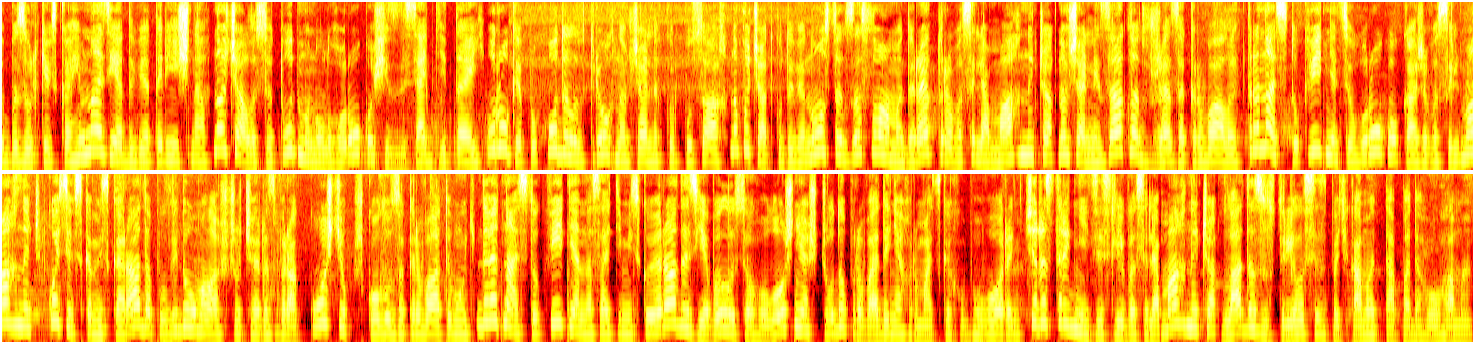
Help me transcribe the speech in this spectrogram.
сході. Безульківська гімназія дев'ятирічна. Навчалося тут минулого року 60 дітей. Уроки проходили в трьох навчальних корпусах. На початку 90-х, за словами директора Василя Магнича, навчальний заклад вже закривали. 13 квітня цього року, каже Василь Магнич, Косівська міська рада повідомила, що через брак коштів школу закриватимуть. 19 квітня на сайті міської ради з'явилося оголошення щодо проведення громадських обговорень. Через три дні, зі слів Василя Магнича, влада зустрілася з батьками та педагогами.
